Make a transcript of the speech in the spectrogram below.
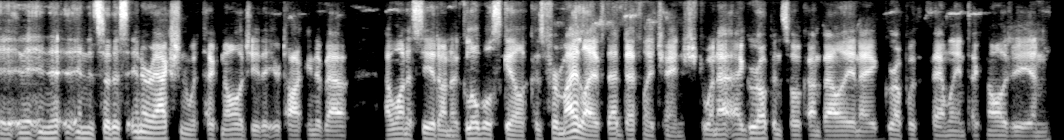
in, in, in so this interaction with technology that you're talking about. I want to see it on a global scale because for my life, that definitely changed. When I, I, grew up in Silicon Valley and I grew up with family in technology, and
